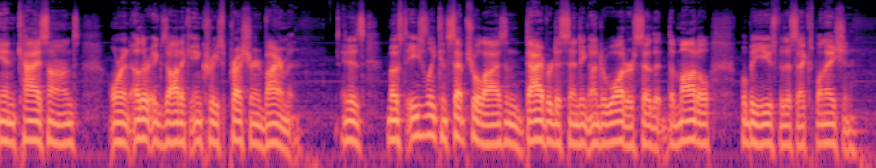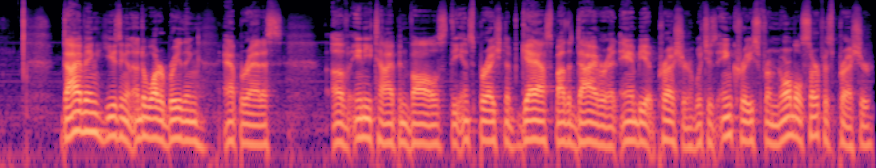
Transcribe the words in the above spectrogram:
in caissons, or in other exotic increased pressure environment. It is most easily conceptualized in diver descending underwater so that the model will be used for this explanation. Diving using an underwater breathing apparatus of any type involves the inspiration of gas by the diver at ambient pressure, which is increased from normal surface pressure.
